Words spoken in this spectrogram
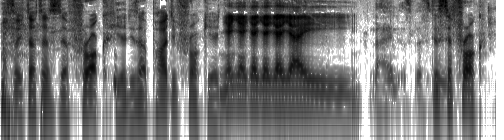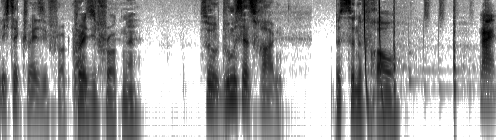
Achso, ich dachte, das ist der Frog hier, dieser Party-Frog hier. Ja, ja, ja, ja, ja, ja. Nein, das, Das ist der Frog. Nicht der Crazy Frog. nein. Crazy Frog, ne? So, du musst jetzt fragen. Bist du eine Frau? Nein.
